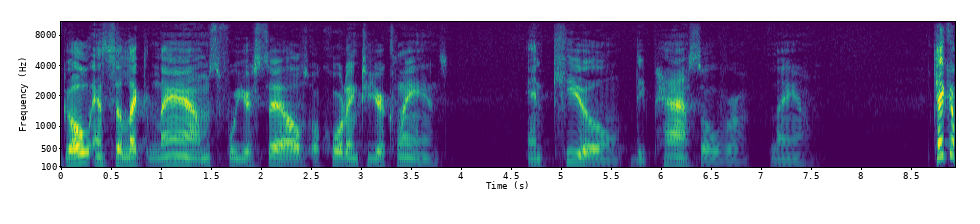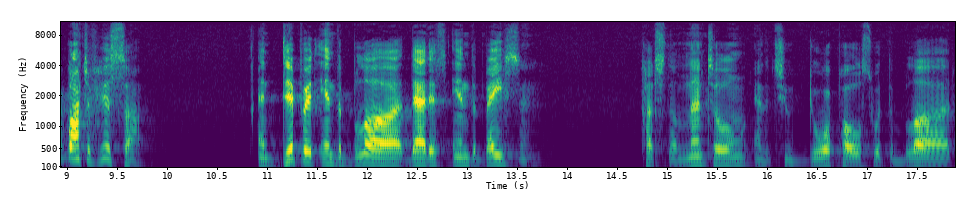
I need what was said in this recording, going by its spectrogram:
Go and select lambs for yourselves according to your clans, and kill the Passover lamb. Take a bunch of hyssop and dip it in the blood that is in the basin. Touch the lintel and the two doorposts with the blood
